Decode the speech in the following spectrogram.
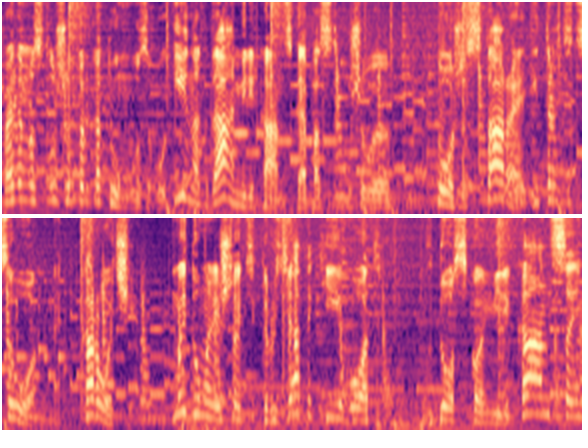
Поэтому слушаю только ту музыку. И иногда американская послушиваю. Тоже старая и традиционная. Короче, мы думали, что эти друзья такие вот в доску американцы,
